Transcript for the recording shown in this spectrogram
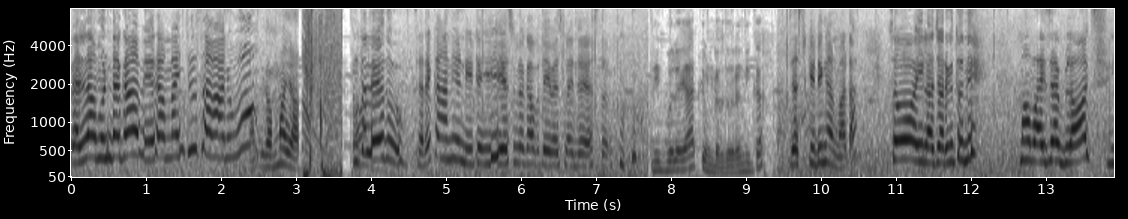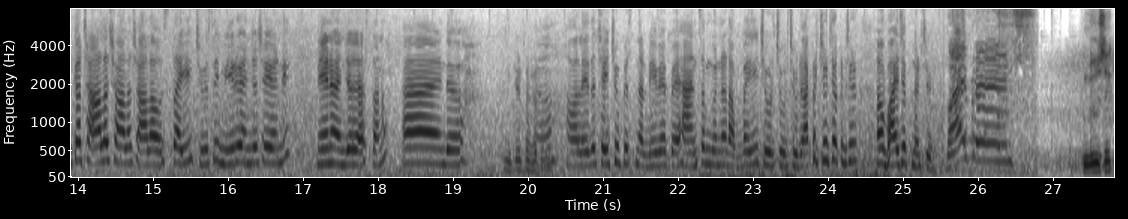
వెళ్ళముండగా వేరే అమ్మాయిని చూసావా నువ్వు? అంత లేదు. సరే కానివ్వండి ఇటు ఈ ఏసులో కాకపోతే ఏ వయసులో ఎంజాయ్ చేస్తారు. జస్ట్ కిడ్డింగ్ అనమాట సో ఇలా జరుగుతుంది. మా వైజాగ్ బ్లాగ్స్ ఇంకా చాలా చాలా చాలా వస్తాయి. చూసి మీరు ఎంజాయ్ చేయండి. నేను ఎంజాయ్ చేస్తాను. అండ్ వాళ్ళు ఏదో చేయి చూపిస్తున్నారు. నీ వైపే హ్యాండ్సమ్గా ఉన్నాడు అబ్బాయి. చూడు చూడు చూడు. అక్కడ చూడు అక్కడ చూడు. బాయ్ చెప్తున్నాడు చూడు. Boy friends Music.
